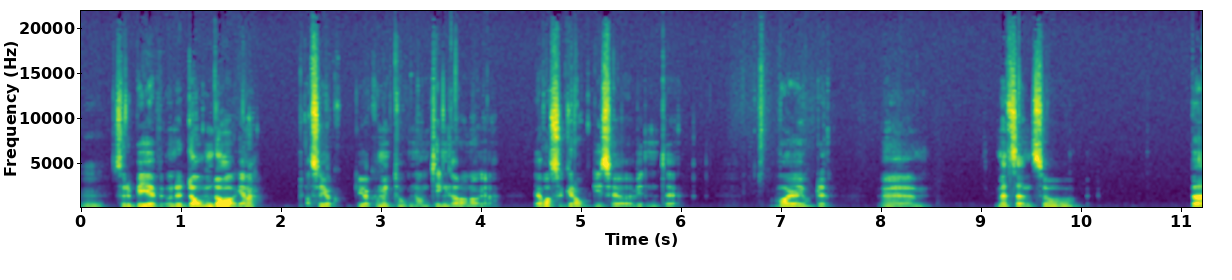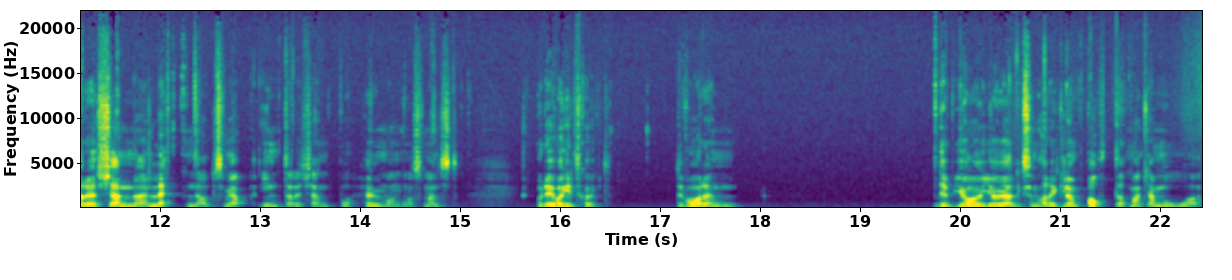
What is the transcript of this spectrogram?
Mm. Så det blev under de dagarna, alltså jag, jag kommer inte ihåg någonting av de dagarna. Jag var så groggy så jag vet inte vad jag gjorde. Ehm, Men sen så började jag känna en lättnad som jag inte hade känt på hur många år som helst. Och det var helt sjukt. Det var den... Det, jag, jag liksom hade glömt bort att man kan må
